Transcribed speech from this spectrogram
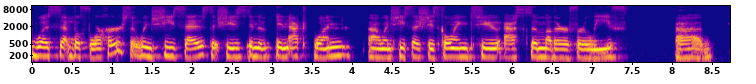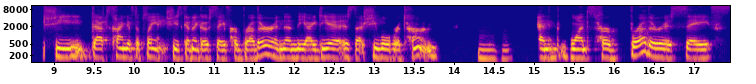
was set before her. So when she says that she's in the in Act One, uh, when she says she's going to ask the mother for leave, uh, she that's kind of the plan. She's going to go save her brother, and then the idea is that she will return. Mm-hmm. And once her brother is safe,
